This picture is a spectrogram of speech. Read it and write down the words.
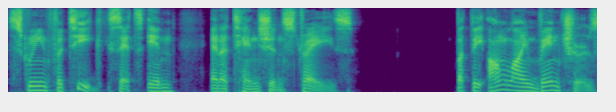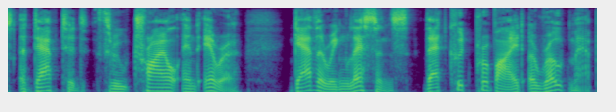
Screen fatigue sets in and attention strays. But the online ventures adapted through trial and error, gathering lessons that could provide a roadmap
